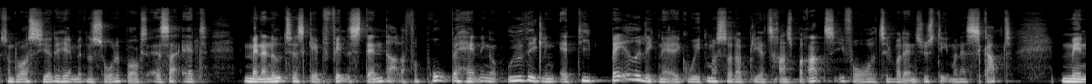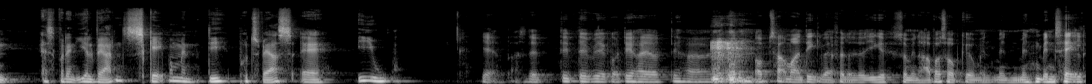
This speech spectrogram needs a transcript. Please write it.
som du også siger det her med den sorte boks, altså at man er nødt til at skabe fælles standarder for brug, behandling og udvikling af de bagvedliggende algoritmer, så der bliver transparens i forhold til, hvordan systemerne er skabt. Men altså, hvordan i alverden skaber man det på tværs af EU? Ja, altså det, det, det vil jeg godt, det har jeg, det har jeg optager mig en del i hvert fald, ikke som en arbejdsopgave, men, men, men mentalt,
